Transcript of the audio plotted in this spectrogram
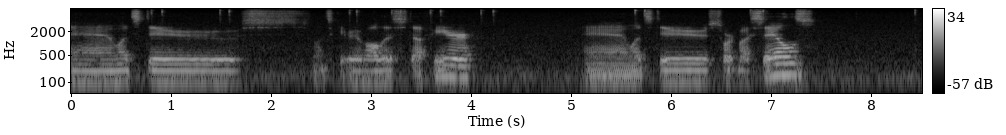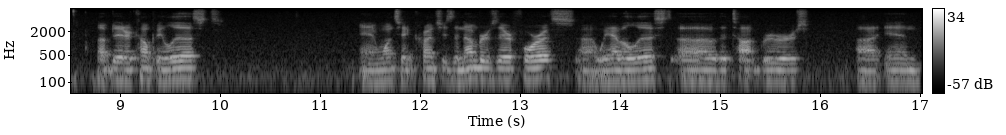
And let's do, let's get rid of all this stuff here. And let's do sort by sales. Update our company list. And once it crunches the numbers there for us, uh, we have a list of the top brewers uh, in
